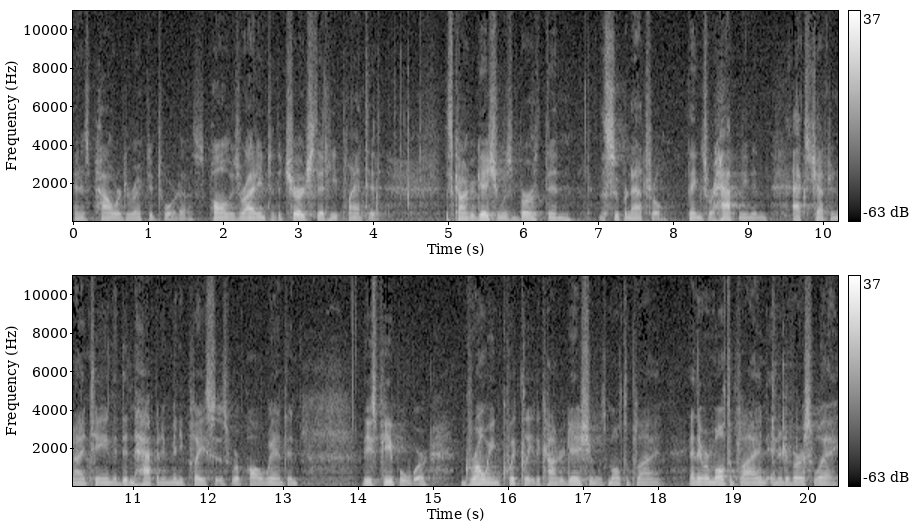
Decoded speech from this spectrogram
and his power directed toward us. Paul is writing to the church that he planted. This congregation was birthed in the supernatural. Things were happening in Acts chapter 19 that didn't happen in many places where Paul went. And these people were growing quickly. The congregation was multiplying, and they were multiplying in a diverse way.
